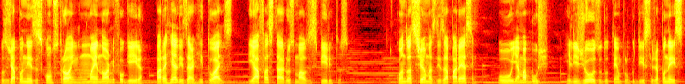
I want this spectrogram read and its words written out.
os japoneses constroem uma enorme fogueira para realizar rituais e afastar os maus espíritos. Quando as chamas desaparecem, o Yamabushi, religioso do templo budista japonês,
